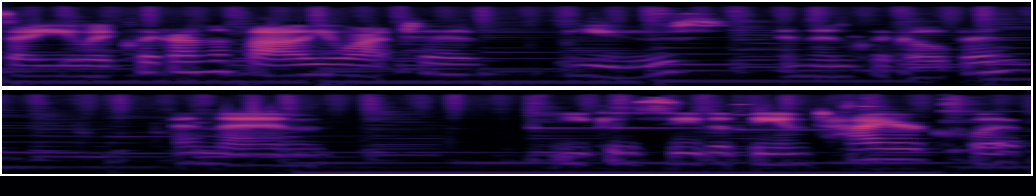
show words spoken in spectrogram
So you would click on the file you want to use and then click open and then you can see that the entire clip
